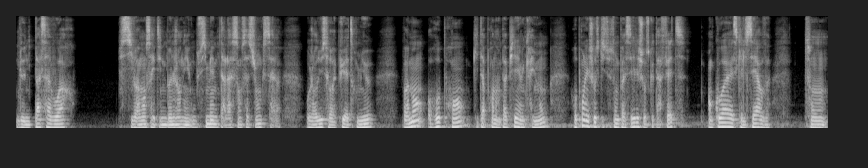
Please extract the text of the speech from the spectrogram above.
de ne pas savoir si vraiment ça a été une bonne journée ou si même t'as la sensation que ça aujourd'hui ça aurait pu être mieux, vraiment reprends, quitte à prendre un papier et un crayon, reprends les choses qui se sont passées, les choses que t'as faites, en quoi est-ce qu'elles servent ton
